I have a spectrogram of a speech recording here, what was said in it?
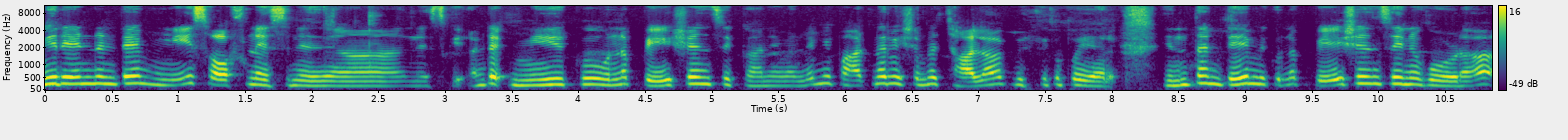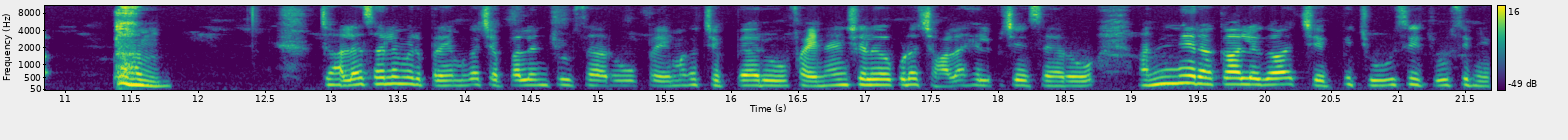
మీరేంటంటే మీ సాఫ్ట్నెస్ నెస్కి అంటే మీకు ఉన్న పేషెన్స్కి కానివ్వండి మీ పార్ట్నర్ విషయంలో చాలా విసిగిపోయారు. ఎంతంటే మీకున్న పేషెన్సీని కూడా చాలాసార్లు మీరు ప్రేమగా చెప్పాలని చూశారు ప్రేమగా చెప్పారు ఫైనాన్షియల్గా కూడా చాలా హెల్ప్ చేశారు. అన్ని రకాలుగా చెప్పి చూసి చూసి మీ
